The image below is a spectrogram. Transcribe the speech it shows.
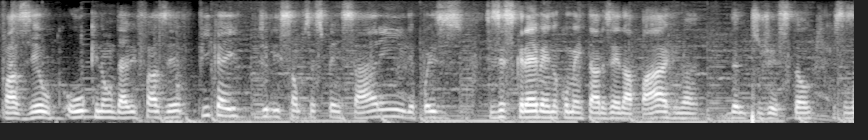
fazer ou que não deve fazer, fica aí de lição para vocês pensarem e depois vocês escrevem aí no comentários aí da página, dando sugestão o que vocês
